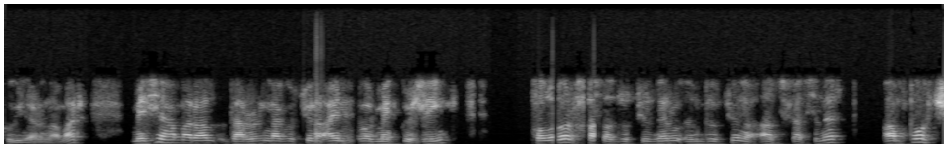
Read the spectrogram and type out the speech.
հույներն համար մեզի համար դարօրինակությունը այն որ մենք կուզեինք բոլոր հաստատություններու ընդդությունը անցկացնել ամբողջ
